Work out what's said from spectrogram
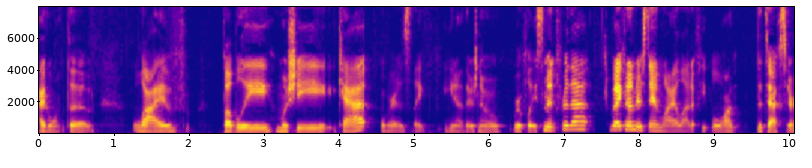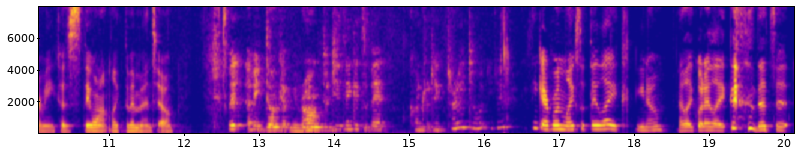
I'd want the live, bubbly, mushy cat, whereas like, you know, there's no replacement for that. But I can understand why a lot of people want the taxidermy because they want like the memento. But I mean, don't get me wrong, don't you think it's a bit contradictory to what you do? Think everyone likes what they like, you know? I like what I like. That's it.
